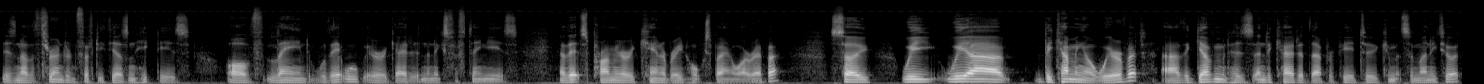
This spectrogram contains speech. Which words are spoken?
there's another 350,000 hectares of land that will be irrigated in the next 15 years. Now, that's primarily Canterbury and Hawke's Bay and Wairarapa. So we, we are becoming aware of it. Uh, the government has indicated they're prepared to commit some money to it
